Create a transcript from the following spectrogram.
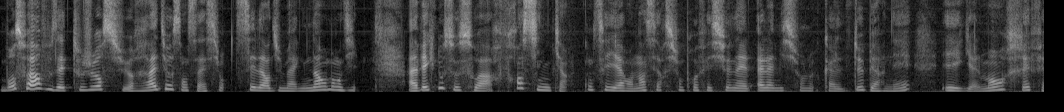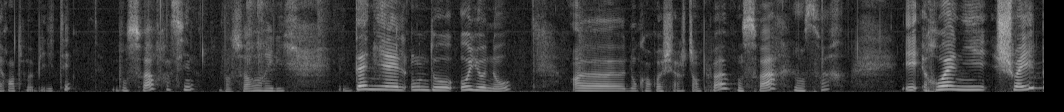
Bonsoir, vous êtes toujours sur Radio Sensation, c'est l'heure du MAG Normandie. Avec nous ce soir, Francine Quin, conseillère en insertion professionnelle à la mission locale de Bernay et également référente mobilité. Bonsoir Francine. Bonsoir Aurélie. Daniel Ondo Oyono, euh, donc en recherche d'emploi. Bonsoir. Bonsoir. Et Roani Schweib,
